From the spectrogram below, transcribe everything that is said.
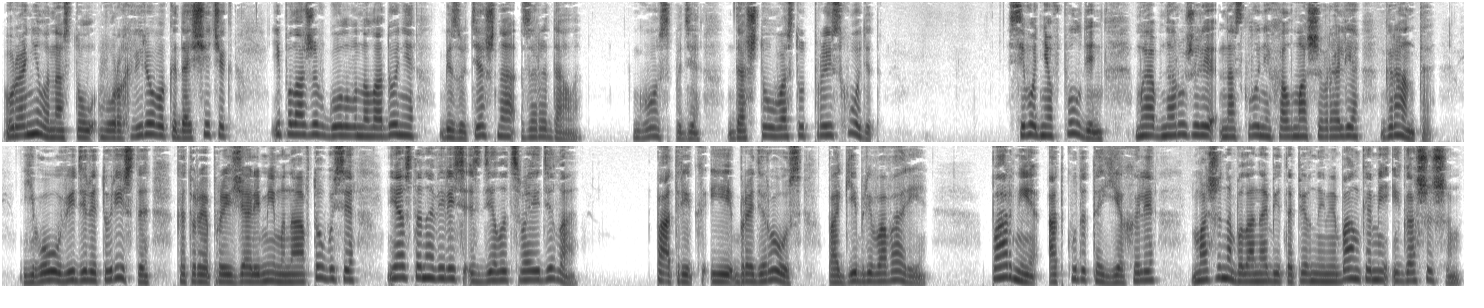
уронила на стол ворох веревок и дощечек и, положив голову на ладони, безутешно зарыдала. «Господи, да что у вас тут происходит?» Сегодня в полдень мы обнаружили на склоне холма «Шевроле» Гранта. Его увидели туристы, которые проезжали мимо на автобусе и остановились сделать свои дела. Патрик и Брэди Роуз погибли в аварии. Парни откуда-то ехали, машина была набита пивными банками и гашишем.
